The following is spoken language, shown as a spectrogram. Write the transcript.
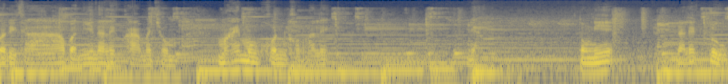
วัสดีครับ วันนี้นาเล็กพามาชม ไม้มงคลของนาเล็กเนี่ยตรงนี้นาเล็กปลูก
